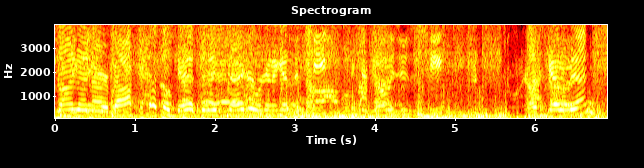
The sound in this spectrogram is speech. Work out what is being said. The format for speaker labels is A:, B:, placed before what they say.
A: sun on our back, but that's okay. That's a nice dagger. We're gonna get the cheek. You can always use the cheek. Let's get him in.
